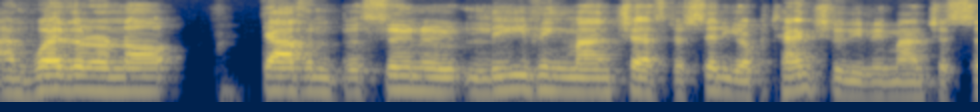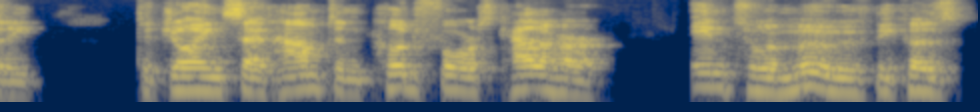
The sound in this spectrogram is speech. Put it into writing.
and whether or not Gavin Bazunu leaving Manchester City or potentially leaving Manchester City to join Southampton could force Kelleher into a move because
